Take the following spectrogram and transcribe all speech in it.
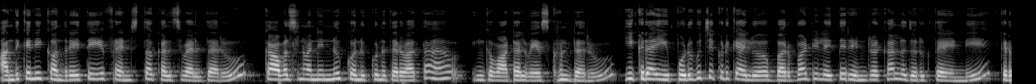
అందుకని కొందరైతే ఫ్రెండ్స్తో కలిసి వెళ్తారు. కావలసినవన్నీ కొనుక్కున్న తర్వాత ఇంకా వాటాలు వేసుకుంటారు. ఇక్కడ ఈ పొడుగు చిక్కుడుకాయలు బర్బాటీలు అయితే రెండు రకాల దొరుకుతాయండి. ఇక్కడ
